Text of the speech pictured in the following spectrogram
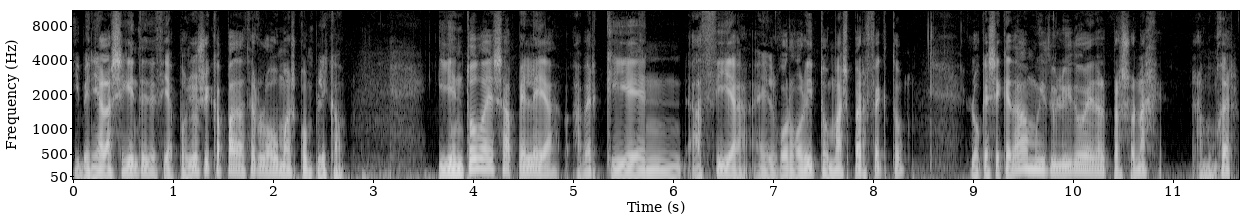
Y venía la siguiente y decía, pues yo soy capaz de hacerlo aún más complicado. Y en toda esa pelea, a ver quién hacía el gorgorito más perfecto, lo que se quedaba muy diluido era el personaje, la mujer.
